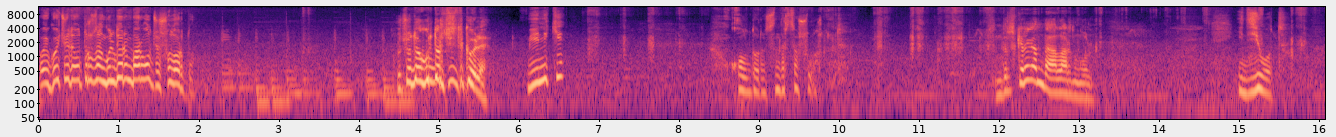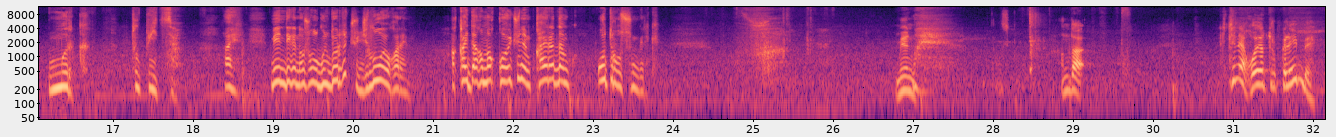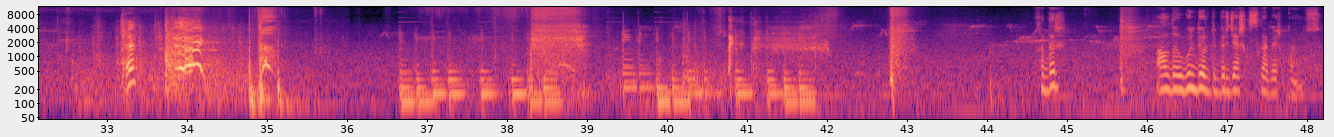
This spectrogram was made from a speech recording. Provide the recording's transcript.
ой көчөдө отургузган гүлдөрүм бар болчу ошолорду көчөдөгү гүлдөр сиздики беле меники колдорун сындырса ошолордун сындырыш керек анда алардын колун идиот. Мырк. Тупица. Ай мен деген ошол гүлдөрдүчү жылуу карайм. А кайдагы макой үчүн эми кайрадан отургузушум керек. Мен анда кичине кое туруп келейинби? Э? Кыдыр алдыгы гүлдөрдү бир жаш кызга берип коюңуз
